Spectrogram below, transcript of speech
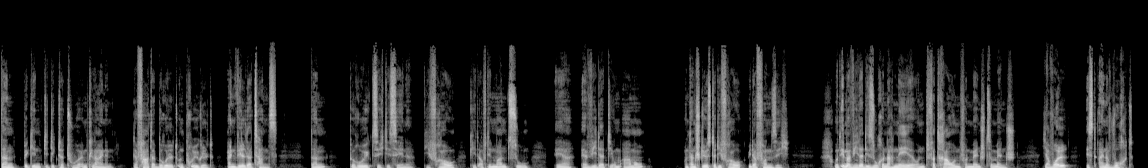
Dann beginnt die Diktatur im Kleinen. Der Vater brüllt und prügelt. Ein wilder Tanz. Dann beruhigt sich die Szene. Die Frau geht auf den Mann zu. Er erwidert die Umarmung und dann stößt er die Frau wieder von sich. Und immer wieder die Suche nach Nähe und Vertrauen von Mensch zu Mensch. Jawohl ist eine Wucht,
